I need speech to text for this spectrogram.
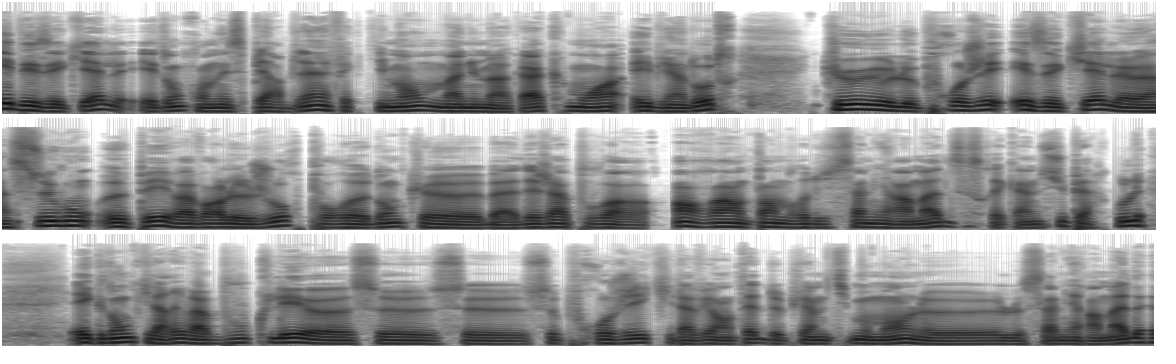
et d'Ezekiel et donc on espère bien effectivement Manu Macaque, moi et bien d'autres que le projet Ezekiel, un second EP, va voir le jour pour euh, donc euh, bah, déjà pouvoir en réentendre du Samir Ahmad, ce serait quand même super cool, et que donc il arrive à boucler euh, ce, projet qu'il avait en tête depuis un petit moment, le, Samir Ahmad.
